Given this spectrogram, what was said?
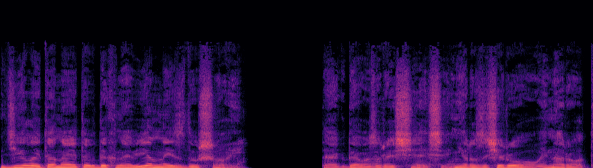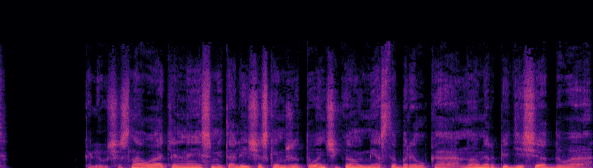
Делает она это вдохновенно и с душой. «Тогда возвращайся, не разочаровывай народ». Ключ основательный, с металлическим жетончиком вместо брелка, номер 52.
